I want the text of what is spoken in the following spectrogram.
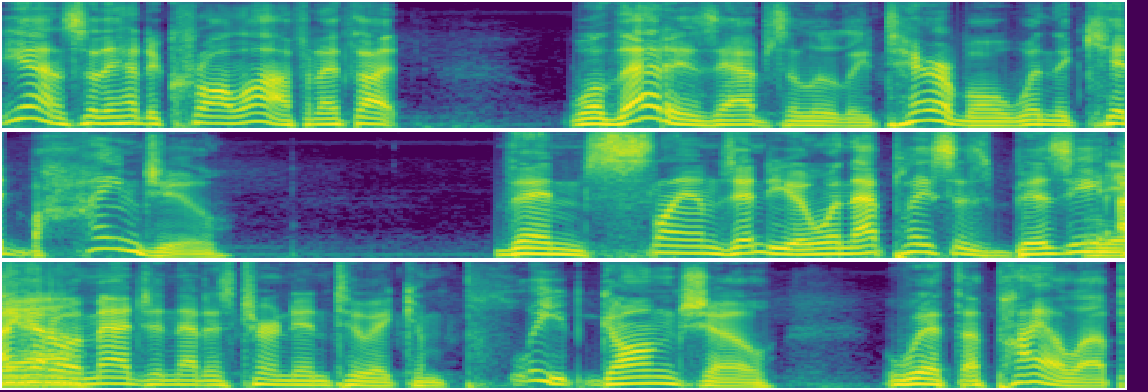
yeah. So they had to crawl off, and I thought, well, that is absolutely terrible when the kid behind you then slams into you. When that place is busy, I got to imagine that has turned into a complete gong show with a pileup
